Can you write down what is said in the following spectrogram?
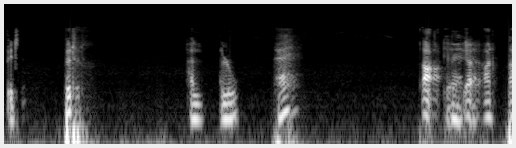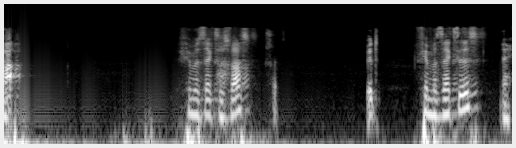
Bitte? Bitte? Hallo? Hä? Ah, ja, ja. warte, Ah. Firma 6 ist was? Scheiße. Firma 6 ist? Nee.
